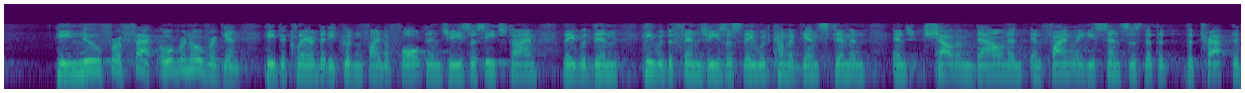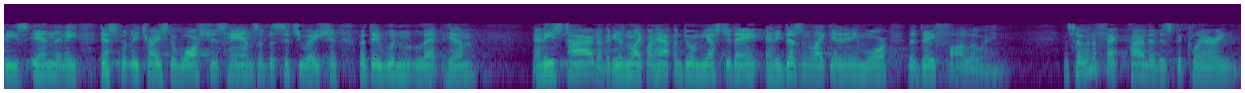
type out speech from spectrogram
He knew for a fact over and over again, he declared that he couldn't find a fault in Jesus. Each time they would then, he would defend Jesus, they would come against him and, and shout him down. And, and finally he senses that the, the trap that he's in and he desperately tries to wash his hands of the situation, but they wouldn't let him. And he's tired of it. He doesn't like what happened to him yesterday and he doesn't like it anymore the day following. And so, in effect, Pilate is declaring,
